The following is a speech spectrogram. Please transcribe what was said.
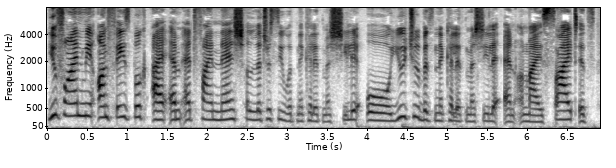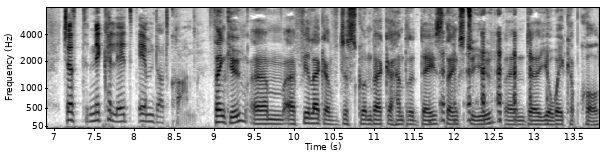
you find me on Facebook. I am at Financial Literacy with Nicolette Mashile, or YouTube is Nicolette Mashile, and on my site it's just nicolettem.com. Thank you. Um, I feel like I've just gone back 100 days thanks to you and uh, your wake up call.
